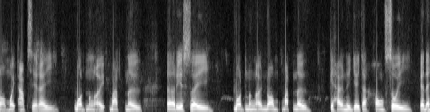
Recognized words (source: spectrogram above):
នាំឲ្យអប្សរីបននឹងឲ្យបាត់នៅរាសីបននឹងឲ្យនាំបាត់នៅគេហៅនិយាយថាហងស៊ុយឃើញទេ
